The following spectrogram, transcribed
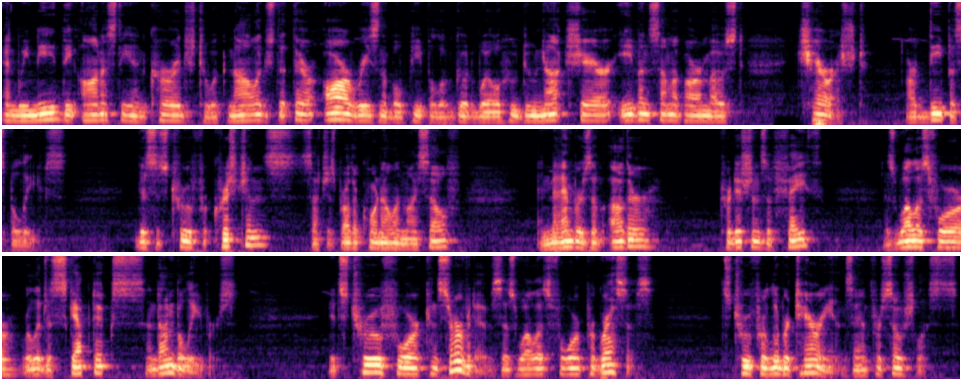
And we need the honesty and courage to acknowledge that there are reasonable people of goodwill who do not share even some of our most cherished, our deepest beliefs. This is true for Christians, such as Brother Cornel and myself, and members of other traditions of faith, as well as for religious skeptics and unbelievers. It's true for conservatives as well as for progressives. It's true for libertarians and for socialists.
